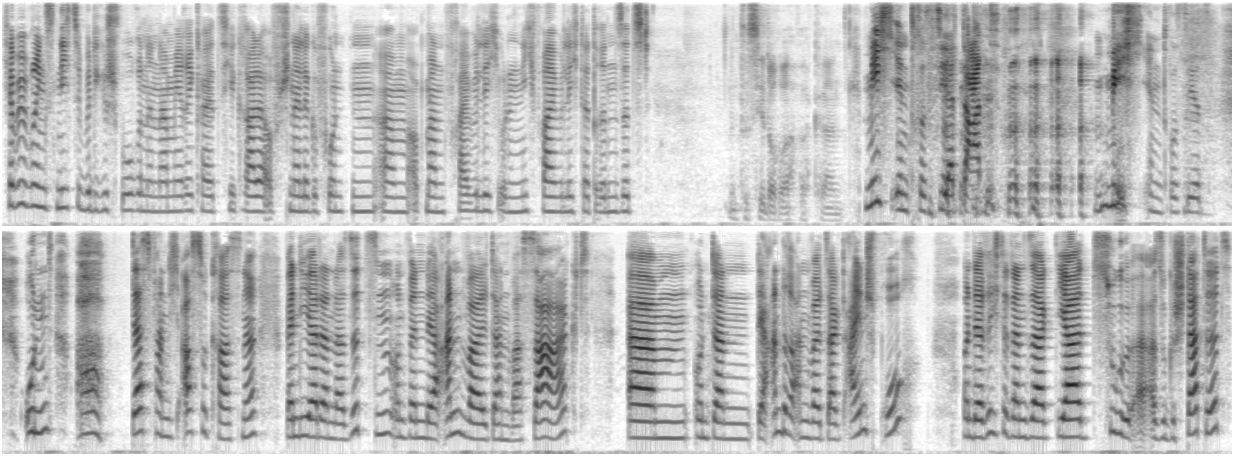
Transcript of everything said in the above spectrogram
Ich habe übrigens nichts über die Geschworenen in Amerika jetzt hier gerade auf Schnelle gefunden, ähm, ob man freiwillig oder nicht freiwillig da drin sitzt. Interessiert auch einfach keinen. Mich interessiert das. Mich interessiert's. Und, oh, das fand ich auch so krass, ne? Wenn die ja dann da sitzen und wenn der Anwalt dann was sagt ähm, und dann der andere Anwalt sagt Einspruch und der Richter dann sagt, ja, zu, also gestattet,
